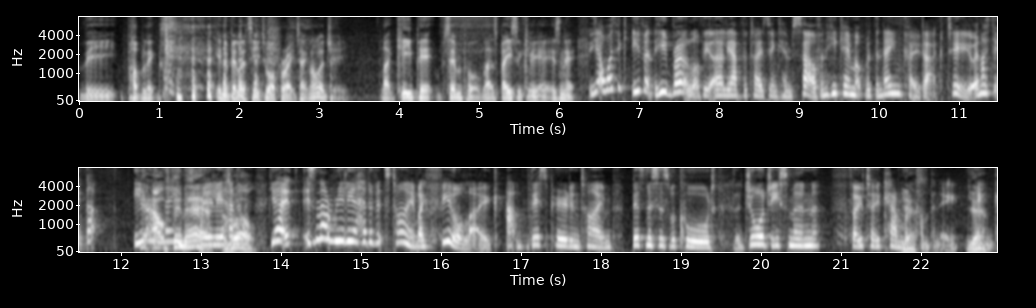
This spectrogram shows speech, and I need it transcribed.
the public's inability to operate technology. Like, keep it simple. That's basically it, isn't it? Yeah, well, I think even he wrote a lot of the early advertising himself, and he came up with the name Kodak too. And I think that even Yeah, out thin air really ahead well. of yeah, it, isn't that really ahead of its time? I feel like at this period in time, businesses were called the George Eastman Photo Camera Yes. Company Yeah. Inc.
